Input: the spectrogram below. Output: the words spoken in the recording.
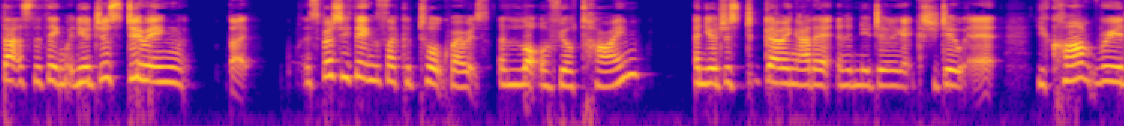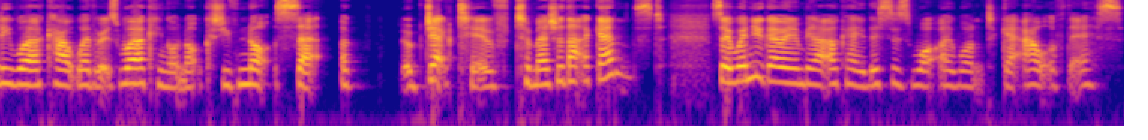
that's the thing when you're just doing like especially things like a talk where it's a lot of your time and you're just going at it and then you're doing it because you do it you can't really work out whether it's working or not because you've not set a objective to measure that against. So when you go in and be like okay this is what i want to get out of this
